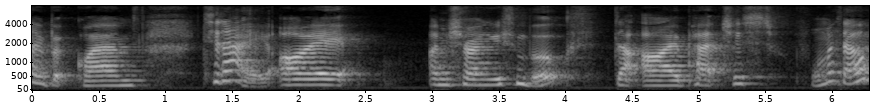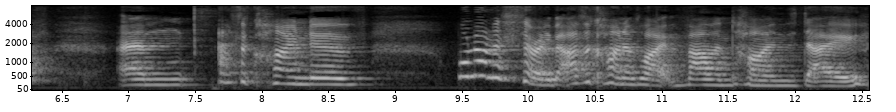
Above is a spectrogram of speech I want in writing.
Hello bookworms. Today I am showing you some books that I purchased for myself um, as a kind of, well not necessarily, but as a kind of like Valentine's Day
